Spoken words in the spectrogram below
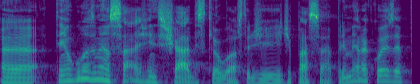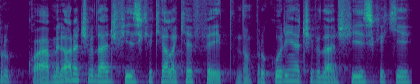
uh, tem algumas mensagens chaves que eu gosto de, de passar. A primeira coisa é a melhor atividade física que ela que é feita. Então, procurem atividade física que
